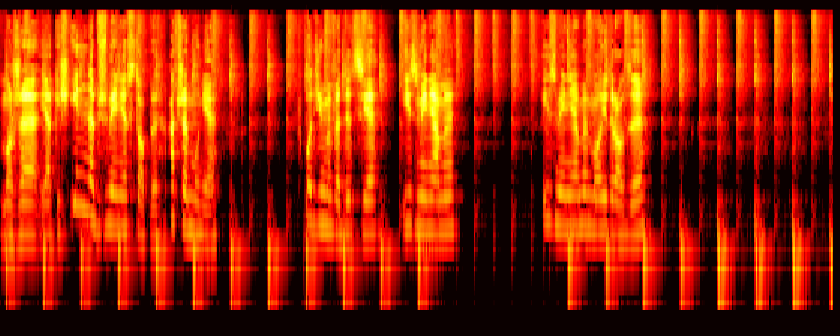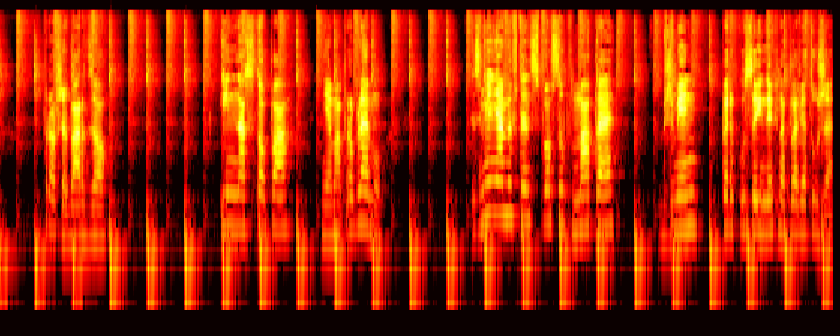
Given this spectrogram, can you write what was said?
Może jakieś inne brzmienie stopy, a czemu nie? Wchodzimy w edycję i zmieniamy i zmieniamy, moi drodzy. Proszę bardzo inna stopa, nie ma problemu. Zmieniamy w ten sposób mapę brzmień perkusyjnych na klawiaturze.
